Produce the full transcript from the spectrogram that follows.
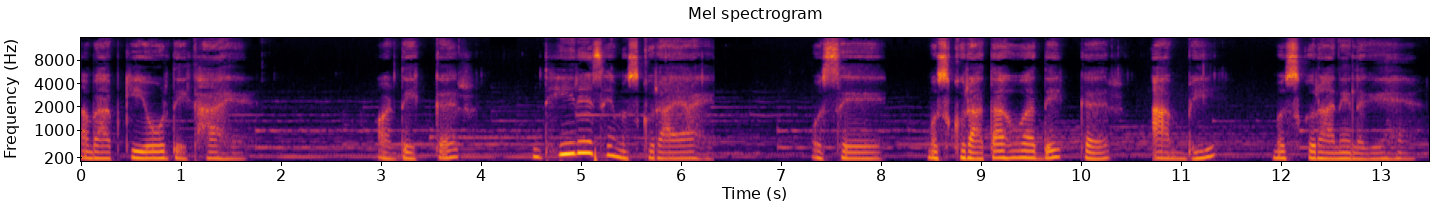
अब आपकी ओर देखा है और देखकर धीरे से मुस्कुराया है। उसे मुस्कुराता हुआ देखकर आप भी मुस्कुराने लगे हैं।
